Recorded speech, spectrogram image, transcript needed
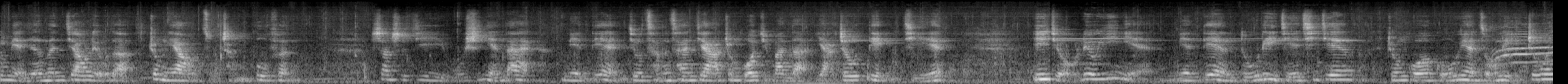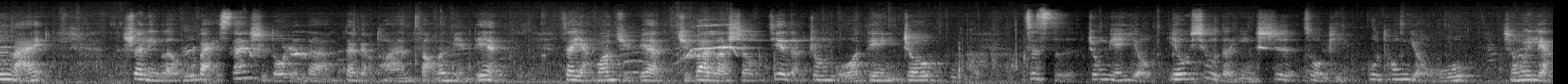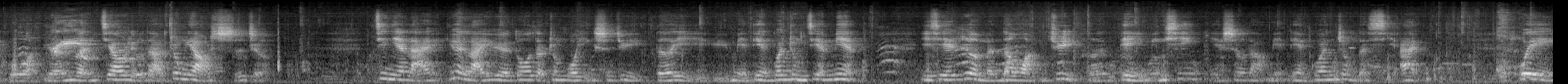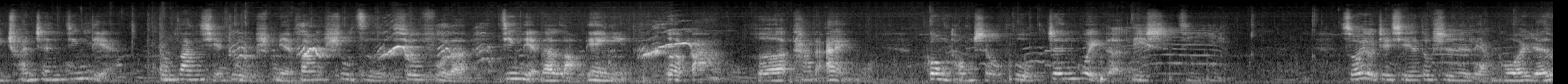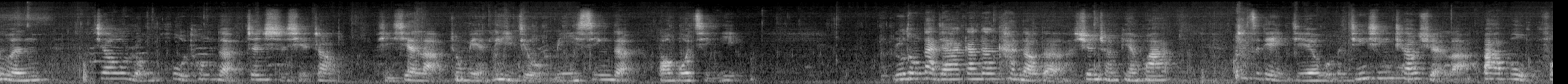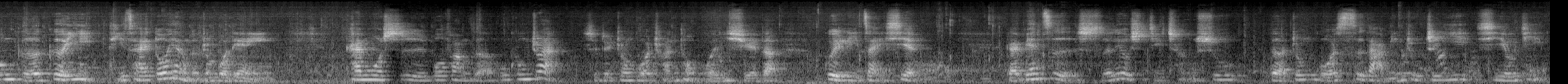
中缅人文交流的重要组成部分。上世纪五十年代，缅甸就曾参加中国举办的亚洲电影节。一九六一年，缅甸独立节期间，中国国务院总理周恩来率领了五百三十多人的代表团访问缅甸，在仰光举办举办了首届的中国电影周。自此，中缅有优秀的影视作品互通有无，成为两国人文交流的重要使者。近年来，越来越多的中国影视剧得以与缅甸观众见面，一些热门的网剧和电影明星也受到缅甸观众的喜爱。为传承经典，中方协助缅方数字修复了经典的老电影《恶霸》和《他的爱》。共同守护珍贵的历史记忆。所有这些都是两国人文交融互通的真实写照，体现了中缅历久弥新的包裹情谊。如同大家刚刚看到的宣传片花，这次电影节我们精心挑选了八部风格各异、题材多样的中国电影。开幕式播放的《悟空传》是对中国传统文学的。瑰丽再现。改编自十六世纪成书的中国四大名著之一《西游记》。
